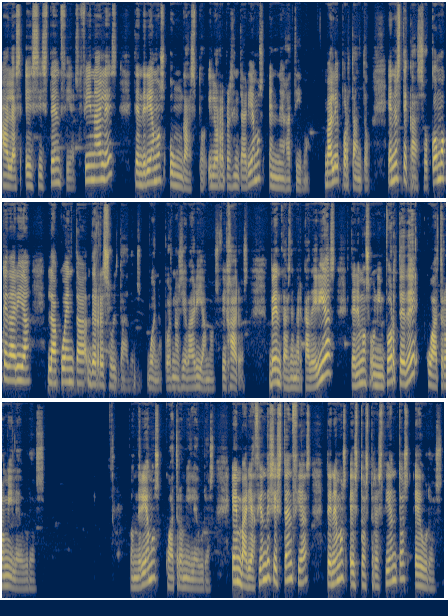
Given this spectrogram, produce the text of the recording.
a las existencias finales, tendríamos un gasto y lo representaríamos en negativo. ¿Vale? Por tanto, en este caso, ¿cómo quedaría la cuenta de resultados? Bueno, pues nos llevaríamos, fijaros, ventas de mercaderías, tenemos un importe de 4.000 euros. Pondríamos 4.000 euros. En variación de existencias tenemos estos 300 euros.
